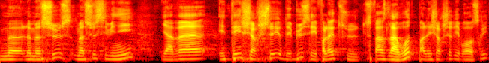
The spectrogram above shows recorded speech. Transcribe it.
me- le monsieur, monsieur Sivini, il avait été chercher, au début, il fallait que tu, tu fasses de la route pour aller chercher des brasseries.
